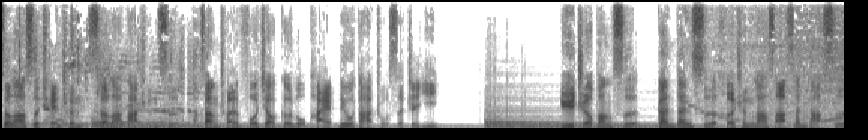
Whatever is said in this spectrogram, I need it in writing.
色拉寺全称色拉大乘寺，藏传佛教格鲁派六大主寺之一，与哲蚌寺、甘丹寺合称拉萨三大寺，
